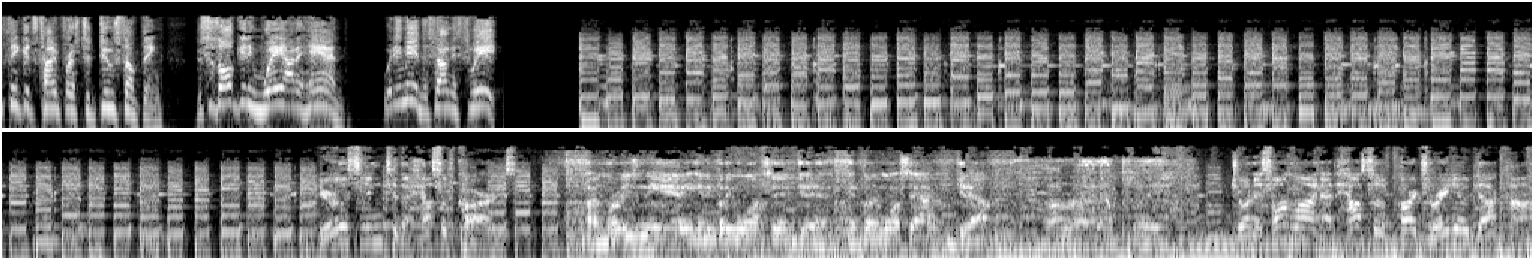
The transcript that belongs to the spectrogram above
Really think it's time for us to do something. This is all getting way out of hand. What do you mean? The song is sweet. You're listening to the House of Cards. I'm raising the ante. Anybody wants in, get in. Anybody wants out, get out. All right, I'll play. Join us online at houseofcardsradio.com.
